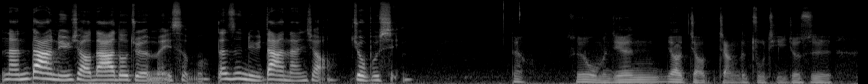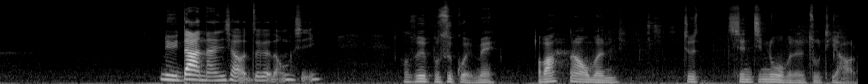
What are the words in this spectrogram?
男大女小大家都觉得没什么，但是女大男小就不行。所以我们今天要讲讲的主题就是，女大男小这个东西，哦，所以不是鬼魅，好吧？那我们就先进入我们的主题好了。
